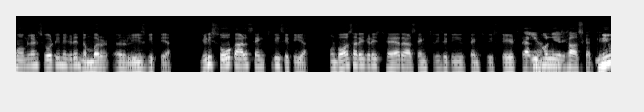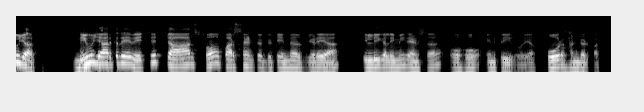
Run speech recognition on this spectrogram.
ਹੋਮਲੈਂਡ ਸਿਕਿਉਰਿਟੀ ਨੇ ਜਿਹੜੇ ਨੰਬਰ ਰਿਲੀਜ਼ ਕੀਤੇ ਆ। ਜਿਹੜੀ ਸੋ ਕਾਲਡ ਸੈਂਕਚੁਰੀ ਸਿਟੀ ਆ। ਹੁਣ ਬਹੁਤ ਸਾਰੇ ਜਿਹੜੇ ਸ਼ਹਿਰ ਆ ਸੈਂਕਚੁਰੀ ਸਿਟੀ, ਸੈਂਕਚੁਰੀ ਸਟੇਟਸ ਹੈਗੀਆਂ। ਕੈਲੀਫੋਰਨੀਆ 'ਚ ਖਾਸ ਕਰਕੇ। ਨਿਊਯਾਰਕ, ਹੂੰ। ਨਿਊਯਾਰਕ ਦੇ ਵਿੱਚ 400% ਡਿਟੇਨਰਸ ਜਿਹੜੇ ਆ ਇਲੀਗਲ ਇਮੀਗ੍ਰੈਂਟਸ ਉਹ ਇਨਕਰੀਜ਼ ਹੋਏ ਆ 400%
